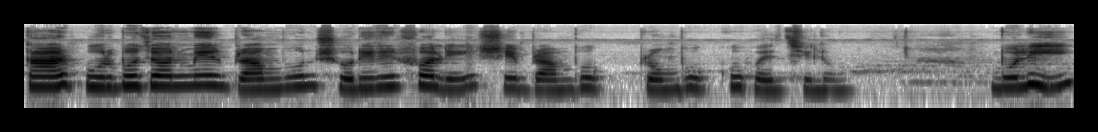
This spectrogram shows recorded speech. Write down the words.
তার পূর্বজন্মের ব্রাহ্মণ শরীরের ফলে সে ব্রাহ্ম ব্রহ্মজ্ঞ হয়েছিল। বলি,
